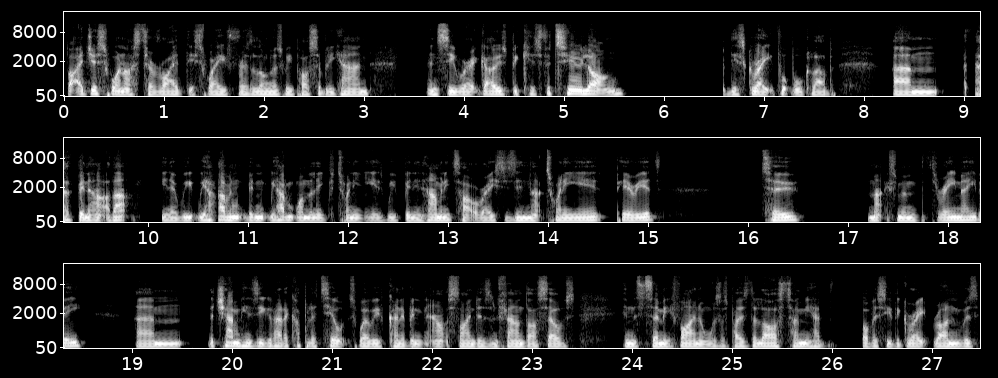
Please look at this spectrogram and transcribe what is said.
But I just want us to ride this wave for as long as we possibly can and see where it goes because for too long, this great football club um, have been out of that. You know, we, we haven't been we haven't won the league for 20 years. We've been in how many title races in that 20 year period? Two, maximum three, maybe. Um, the Champions League have had a couple of tilts where we've kind of been outsiders and found ourselves in the semi-finals. I suppose the last time we had obviously the great run was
